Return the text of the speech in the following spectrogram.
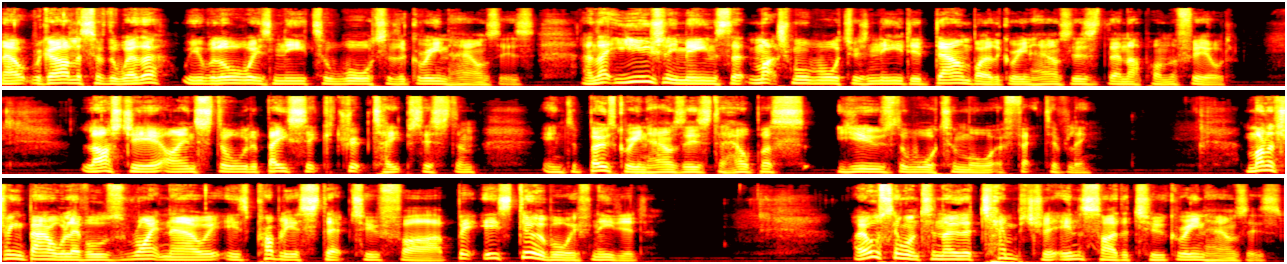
Now, regardless of the weather, we will always need to water the greenhouses, and that usually means that much more water is needed down by the greenhouses than up on the field. Last year, I installed a basic drip tape system into both greenhouses to help us use the water more effectively. Monitoring barrel levels right now is probably a step too far, but it's doable if needed. I also want to know the temperature inside the two greenhouses.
